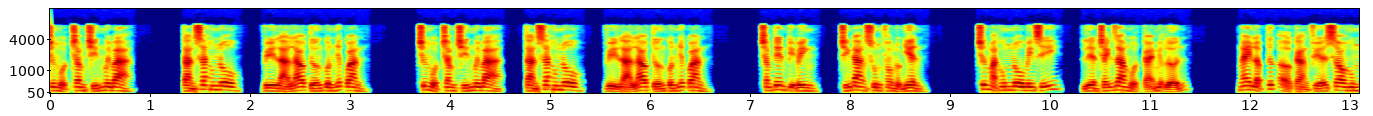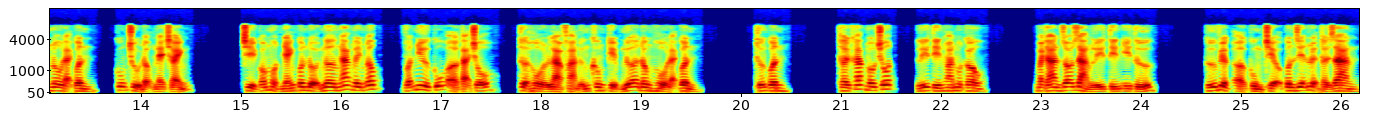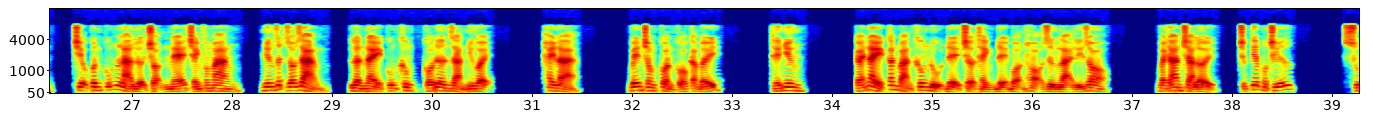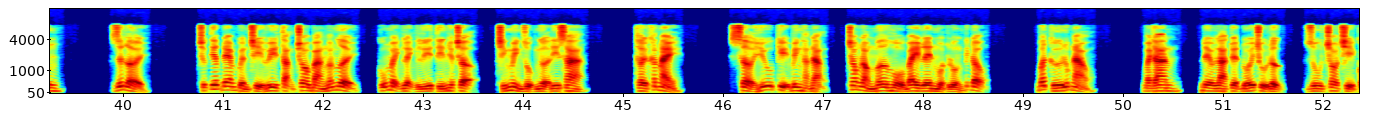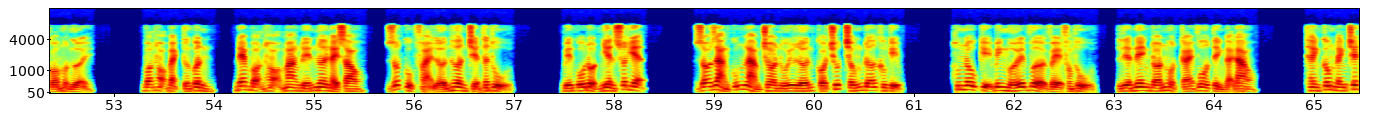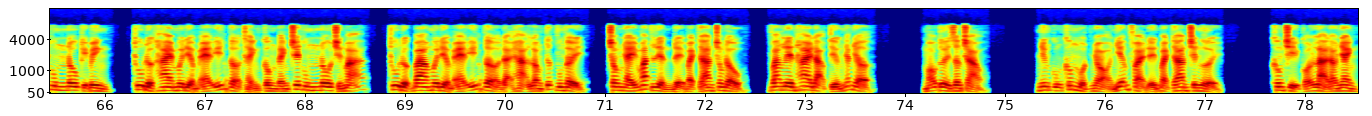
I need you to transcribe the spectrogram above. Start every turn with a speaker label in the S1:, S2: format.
S1: chương một trăm chín mươi ba, tàn sát hung nô, vì là lao tướng quân nhất quan. Chương một trăm chín mươi ba, tàn sát hung nô, vì là lao tướng quân nhất quan. Trăm tên kỵ binh chính đang xung phong đột nhiên. Trước mặt hung nô binh sĩ, liền tránh ra một cái miệng lớn. Ngay lập tức ở càng phía sau hung nô đại quân cũng chủ động né tránh. Chỉ có một nhánh quân đội ngơ ngác lên đốc vẫn như cũ ở tại chỗ, tựa hồ là phản ứng không kịp nữa đông hồ đại quân. Tướng quân, thời khắc mấu chốt, lý tín hoán một câu. Bạch an rõ ràng lý tín ý tứ. Cứ việc ở cùng triệu quân diễn luyện thời gian, triệu quân cũng là lựa chọn né tránh phong mang nhưng rất rõ ràng, lần này cũng không có đơn giản như vậy. Hay là, bên trong còn có cả bẫy. Thế nhưng, cái này căn bản không đủ để trở thành để bọn họ dừng lại lý do. Bạch an trả lời, trực tiếp một chữ. Sung dứt lời, trực tiếp đem quyền chỉ huy tặng cho bàng ngón người, cũng mệnh lệnh lý tín hiệp trợ, chính mình giục ngựa đi xa. Thời khắc này, sở hữu kỵ binh hạng nặng, trong lòng mơ hồ bay lên một luồng kích động. Bất cứ lúc nào, bạch an đều là tuyệt đối chủ lực, dù cho chỉ có một người. Bọn họ bạch tướng quân, đem bọn họ mang đến nơi này sau, rốt cục phải lớn hơn triển thân thủ biến cố đột nhiên xuất hiện. Rõ ràng cũng làm cho núi lớn có chút chống đỡ không kịp. Hung nô kỵ binh mới vừa về phòng thủ, liền nên đón một cái vô tình đại đao. Thành công đánh chết hung nô kỵ binh, thu được hai mươi điểm e ít tờ thành công đánh chết hung nô chiến mã, thu được ba mươi điểm e ít tờ đại hạ long tức vung vẩy trong nháy mắt liền để bạch đan trong đầu, vang lên hai đạo tiếng nhắc nhở. Máu tươi dâng trào, nhưng cũng không một nhỏ nhiễm phải đến bạch đan trên người. Không chỉ có là đao nhanh,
